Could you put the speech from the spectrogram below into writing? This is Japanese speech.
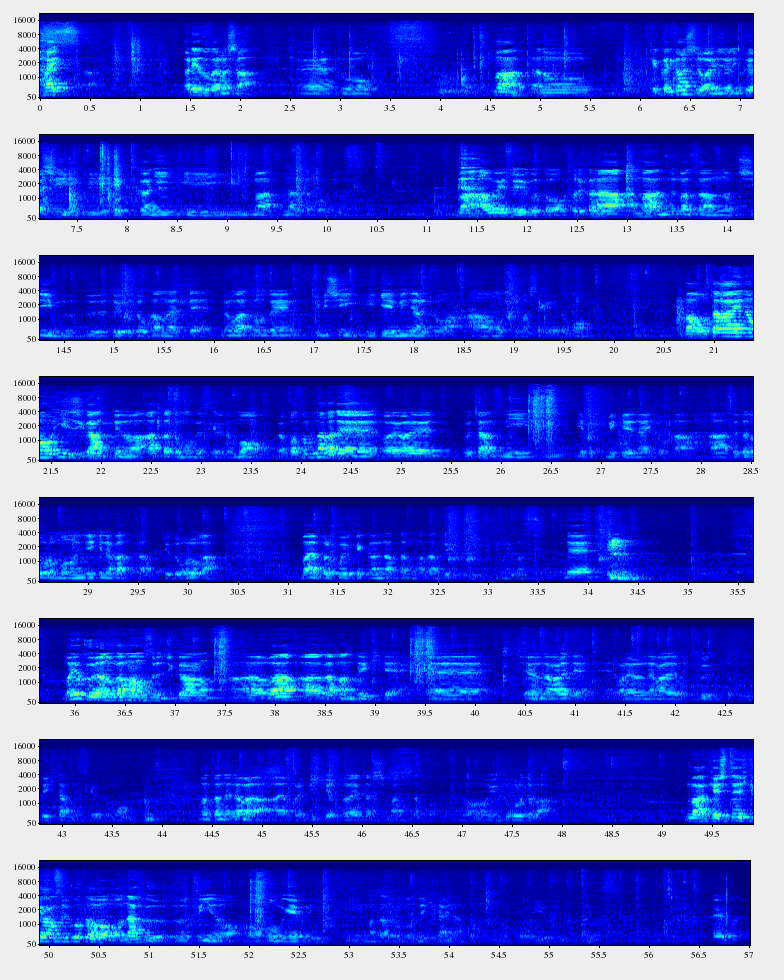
はい、ありがとうございました。えーっと、まあ、あの、結果に関しては非常に悔しい結果に、まあ、なったと思います。まあ、アウェーということ、それから、まあ、沼津さんのチームということを考えて、まあ、当然、厳しいゲームになるとは思っていましたけれども、まあ、お互いのいい時間っていうのはあったと思うんですけれども、やっぱその中で我々、チャンスにやっぱ決めきれないとか、あそういったところをものにできなかったっていうところが、まあ、やっぱりこういう結果になったのかなというふうに思います。でまあ、よくあの我慢をする時間は我慢できて、えー試合の流れで我々の流れを作ることもできたんですけれども、まあ、残念ながらやっぱり PK を取られたしましたというところでは、まあ、決して悲観することなく次のホームゲームにまた臨んでいきたいなと。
